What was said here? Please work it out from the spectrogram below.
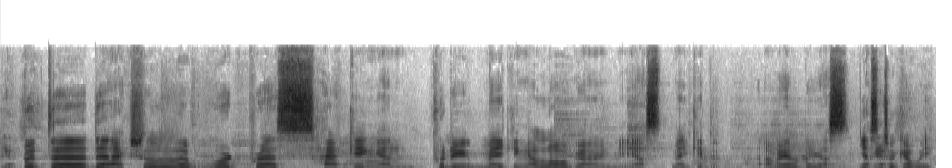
Yes. but the the actual WordPress hacking and putting making a logo and just make it available just just Yes. took a week.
